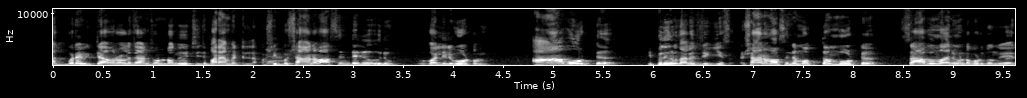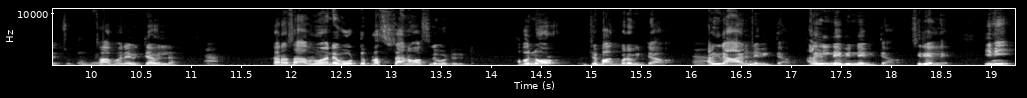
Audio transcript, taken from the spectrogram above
അക്ബറെ ആവാനുള്ള ചാൻസ് ഉണ്ടോ എന്ന് ചോദിച്ചിട്ട് പറയാൻ പറ്റില്ല. പക്ഷെ ഇപ്പോൾ ഷാനവാസിന്റെ ഒരു ഒരു വലിയൊരു വോട്ടുണ്ട്. ആ വോട്ട് ഇപ്പൊ നിങ്ങൾ ആലോചിക്കുക ഷാനവാസിന്റെ മൊത്തം വോട്ട് സാബുമാന് കൊണ്ട് കൊടുത്തെന്ന് വിചാരിച്ചു. സാബുമാനെ വിറ്റാവില്ല. കാരണം സാബുമാന്റെ വോട്ട് പ്ലസ് ഷാനവാസിന്റെ വോട്ട് കിട്ടും. അപ്പൊ ചിലപ്പോ ചിലപ്പോൾ എവിക്റ്റ് ആവാം അല്ലെങ്കിൽ ആരിനെ വിറ്റാവാം. അല്ലെങ്കിൽ നെവിനെ വിറ്റാവാം. ശരിയല്ലേ? ഇനി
